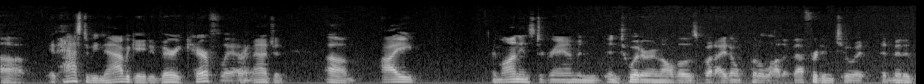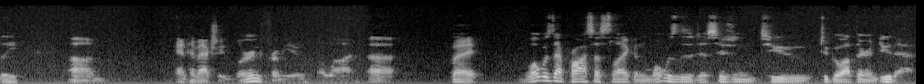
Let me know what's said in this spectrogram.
uh, it has to be navigated very carefully. I Right. imagine. Um, I am on Instagram and, and Twitter and all those, but I don't put a lot of effort into it, admittedly, um, and have actually learned from you a lot. Uh, but what was that process like, and what was the decision to to go out there and do that?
